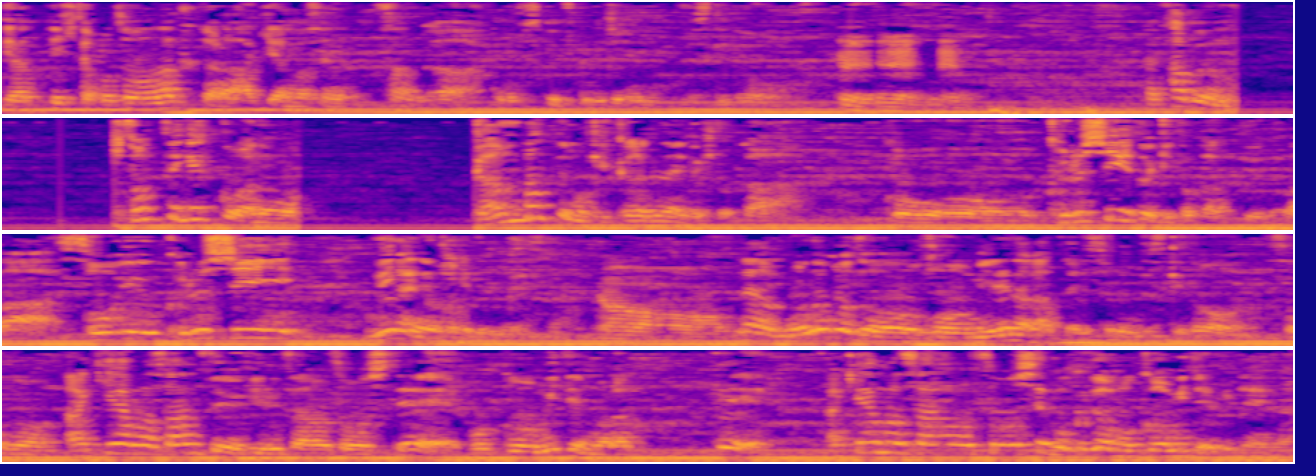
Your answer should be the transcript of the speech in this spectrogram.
やってきたことの中から秋山さんがこう作ってくれてるんですけど、うんうんうん。多分、人って結構あの、頑張っても結果が出ない時とか、こう、苦しい時とかっていうのは、そういう苦しいメガネをかけてるじゃないですか。あだから物事をこう見れなかったりするんですけど、その秋山さんというフィルターを通して僕を見てもらって、秋山さんを通して僕が僕を見てるみたいな。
